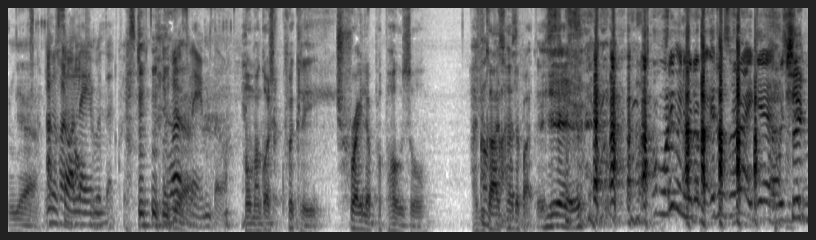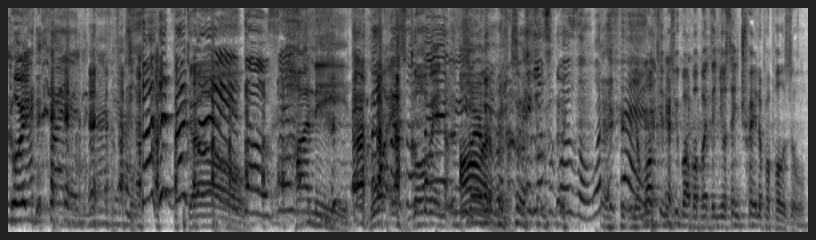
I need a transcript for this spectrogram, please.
Yeah. it was I so can't help you lame. with that question. it was Yeah. lame though. Oh my gosh, quickly. Trailer proposal. Have you Oh, guys gosh. heard about this? what do you mean? What about, it was her idea. Which She going backfired. Girl, No, sis. honey, what is going on? Trailer proposal. What is that? You're walking to Baba, but then you're saying trailer proposal.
